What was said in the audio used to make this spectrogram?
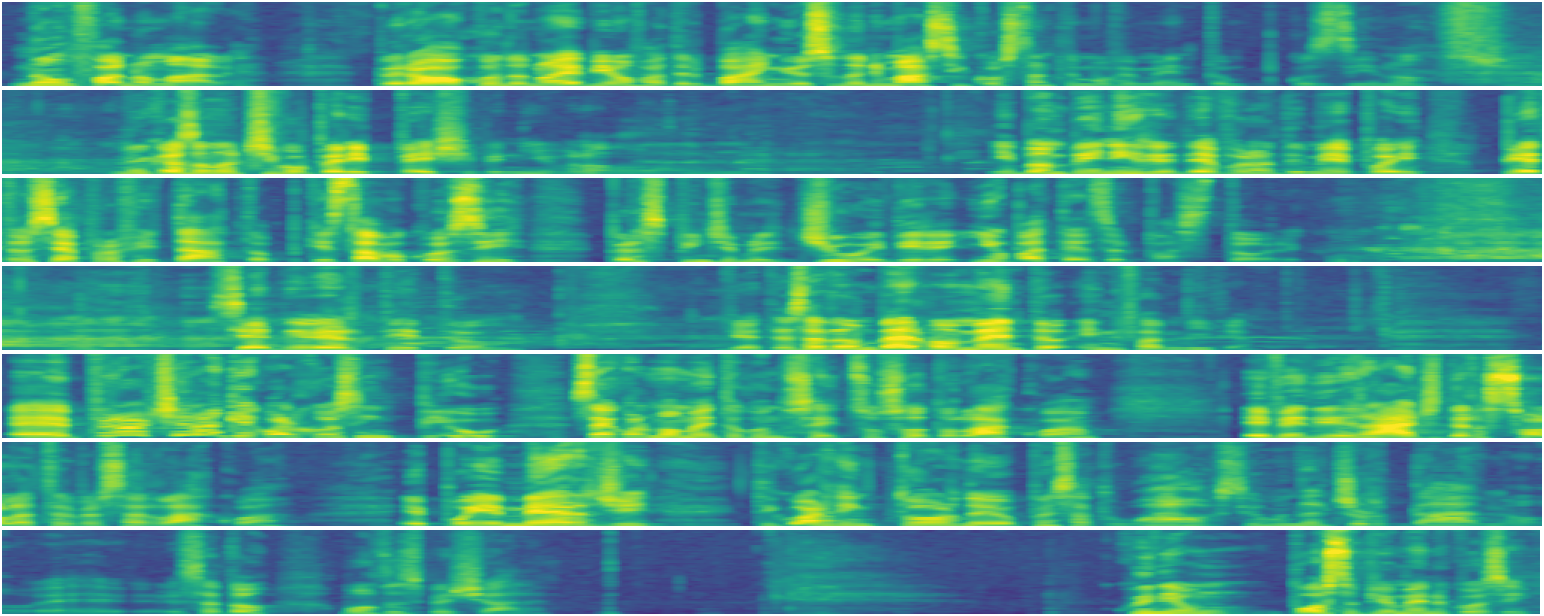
Non fanno male, però quando noi abbiamo fatto il bagno, io sono rimasto in costante movimento, un po' così, no? Mica sono cibo per i pesci, venivano. I bambini ridevano di me, poi Pietro si è approfittato perché stavo così per spingermi giù e dire io battezzo il pastore. si è divertito. Pietro. È stato un bel momento in famiglia. Eh, però c'era anche qualcosa in più. Sai quel momento quando sei sotto l'acqua e vedi i raggi del sole attraversare l'acqua? E poi emergi ti guardi intorno e ho pensato, wow, siamo nel Giordano, è stato molto speciale. Quindi un posto più o meno così.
